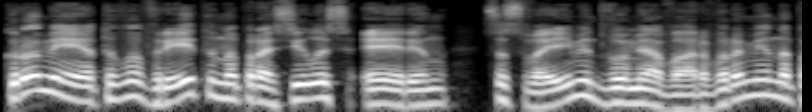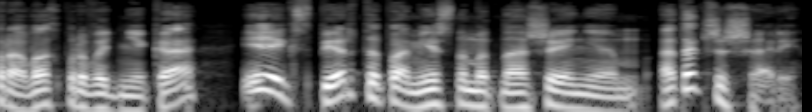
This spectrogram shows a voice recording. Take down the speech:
Кроме этого, в рейд напросилась Эрин со своими двумя варварами на правах проводника и эксперта по местным отношениям, а также Шари.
